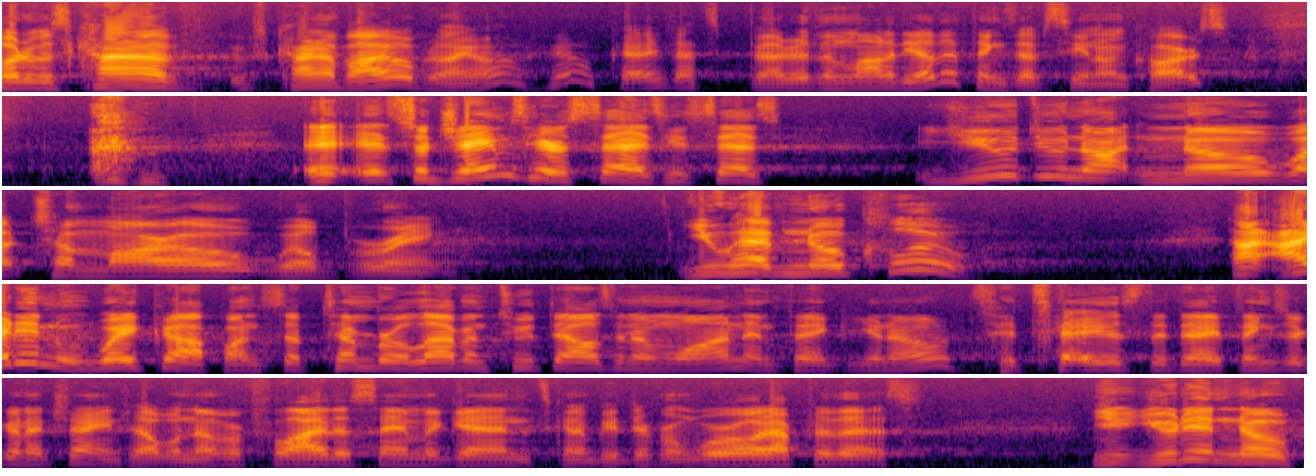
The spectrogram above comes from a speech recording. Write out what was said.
But it was kind of, it was kind of eye opening. Like, oh, yeah, okay, that's better than a lot of the other things I've seen on cars. it, it, so James here says, he says, You do not know what tomorrow will bring. You have no clue. I, didn't wake up on September 11, 2001, and think, you know, today is the day. Things are going to change. I will never fly the same again. It's going to be a different world after this. You, you didn't know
